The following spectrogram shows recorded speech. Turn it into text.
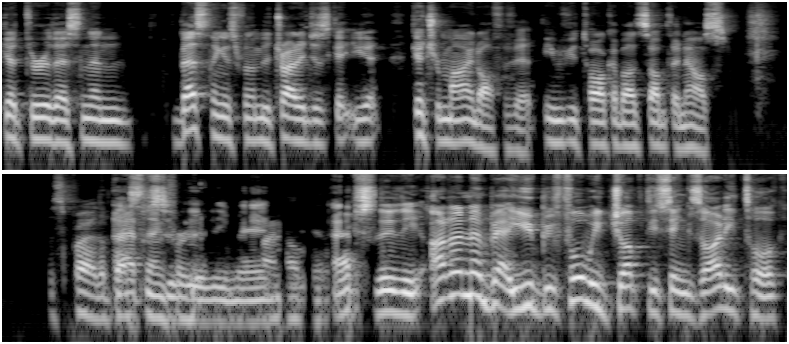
get through this, and then the best thing is for them to try to just get you get, get your mind off of it, even if you talk about something else. That's probably the best thing for you, man. trying to help you. Absolutely. I don't know about you before we drop this anxiety talk,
